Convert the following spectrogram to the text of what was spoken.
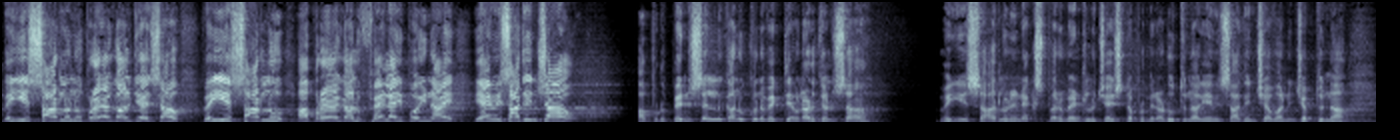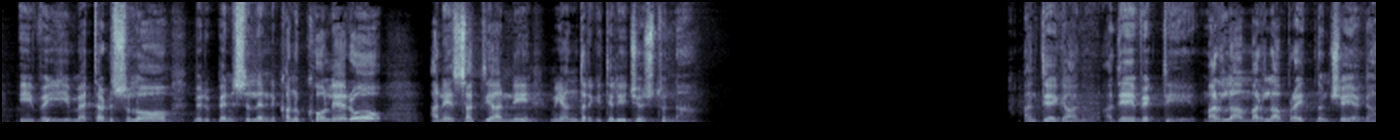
వెయ్యి సార్లు నువ్వు ప్రయోగాలు చేశావు వెయ్యి సార్లు ఆ ప్రయోగాలు ఫెయిల్ అయిపోయినాయి ఏమి సాధించావు? అప్పుడు పెన్సిల్ని కనుక్కున్న వ్యక్తి ఏమన్నాడు తెలుసా? వెయ్యి సార్లు నేను ఎక్స్పెరిమెంట్లు చేసినప్పుడు మీరు అడుగుతున్నారు ఏమి సాధించావా? నేను చెప్తున్నా ఈ వెయ్యి మెథడ్స్లో మీరు పెన్సిల్ని కనుక్కోలేరు అనే సత్యాన్ని మీ అందరికీ తెలియచేస్తున్నా. అంతేకాదు అదే వ్యక్తి మరలా మరలా ప్రయత్నం చేయగా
